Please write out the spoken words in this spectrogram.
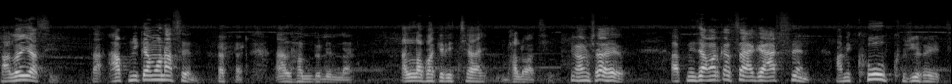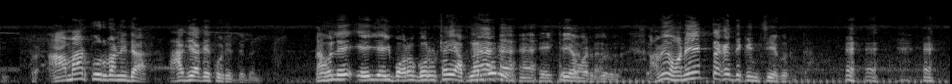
ভালোই আছি। তা আপনি কেমন আছেন? আলহামদুলিল্লাহ আল্লাহ পাকের ইচ্ছায় ভালো আছি। ইমাম সাহেব আপনি যে আমার কাছে আগে আসছেন আমি খুব খুশি হয়েছি। তো আমার কোরবানিটা আগে আগে করে দেবেন। তাহলে এই এই বড় গরুটাই আপনার হ্যাঁ, গরু? এইটাই আমার গরু। আমি অনেক টাকা দিয়ে কিনছি এই গরুটা।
